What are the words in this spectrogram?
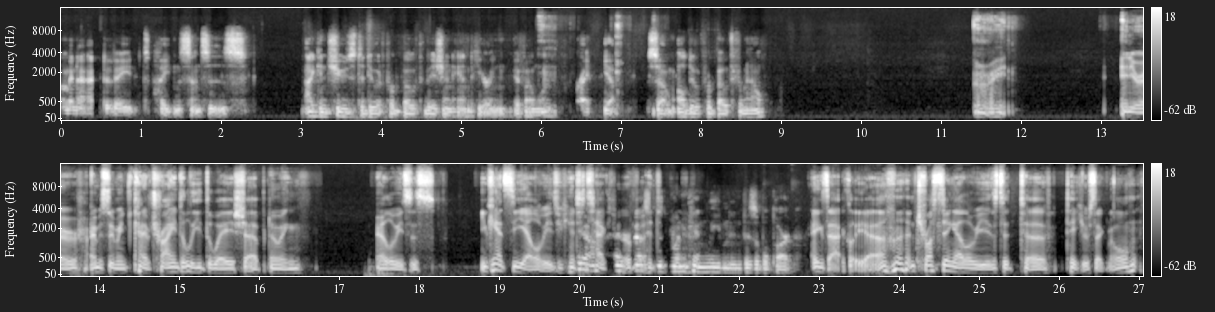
I'm going to activate heightened senses. I can choose to do it for both vision and hearing if I want. Right. Yeah. So I'll do it for both for now. All right. And you're, I'm assuming, kind of trying to lead the way, Shep, knowing Eloise is. You can't see Eloise, you can't detect her, but one can lead an invisible part. exactly, yeah. Trusting Eloise to, to take your signal.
